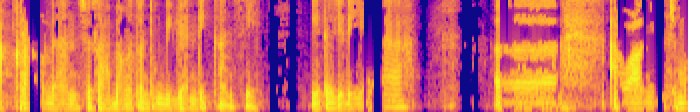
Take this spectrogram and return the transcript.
sakral dan susah banget untuk digantikan sih gitu. Jadi ya uh, awalnya cuma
